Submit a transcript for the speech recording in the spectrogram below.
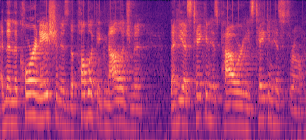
And then the coronation is the public acknowledgement that he has taken his power, he's taken his throne.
